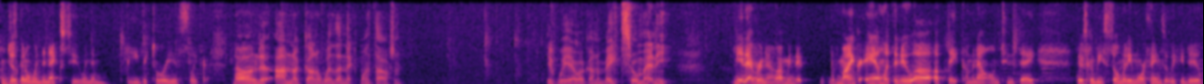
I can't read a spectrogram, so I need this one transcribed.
I'm just gonna win the next two and then be victorious. Like no, I'm, I'm not gonna win the next 1,000. If we ever gonna make so many. You never know. I mean, it, with Minecraft and with the new uh, update coming out on Tuesday, there's gonna be so many more things that we could do.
